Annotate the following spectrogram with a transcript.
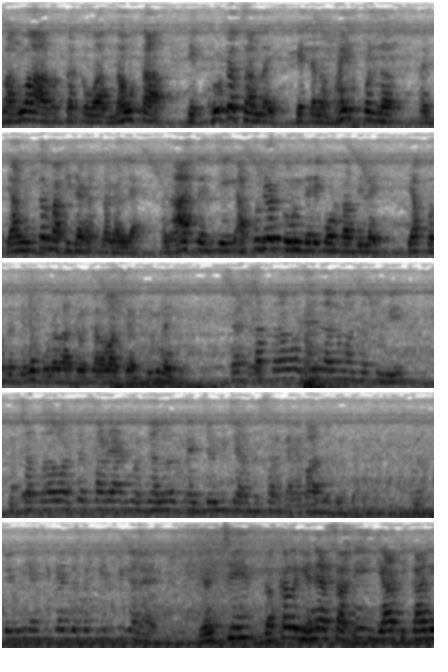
भगवा आतंकवाद नव्हता ते खोटं चाललंय हे त्यांना माहीत पडलं आणि त्यानंतर बाकीच्या घटना घडल्या. आणि आज त्यांची अपुडेट करून त्यांनी कोर्टात दिलंय. त्या पद्धतीनं गुन्हा दाखल करावा अशी आमची विनंती. सतरा वर्ष झालं म्हणता तुम्ही. तर सतरा वर्ष साडेआठ वर्ष झालं त्यांच्या विचाराचं सरकार त्यांनी यांची काही दखल घेतली का नाही? यांची दखल घेण्यासाठी या ठिकाणी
